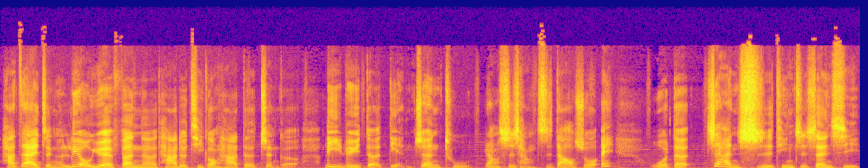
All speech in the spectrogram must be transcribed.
他在整个六月份呢，他就提供他的整个利率的点阵图，让市场知道说，哎。我的暂时停止升息，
